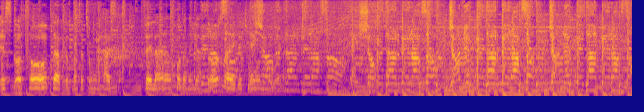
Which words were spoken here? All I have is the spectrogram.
استارتاپ در خدمتتون هستم. فعلا خدا نگهدار و عیدتون مبارک. جان در برقصا.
